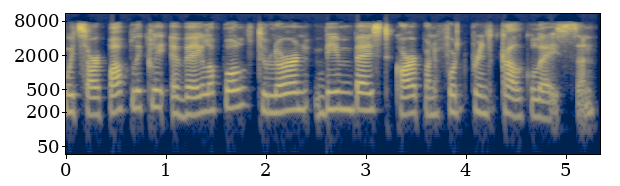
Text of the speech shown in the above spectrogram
which are publicly available to learn BIM-based carbon footprint calculation.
